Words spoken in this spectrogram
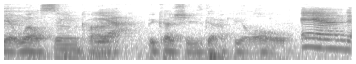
get well soon card Yeah. because she's gonna feel old. and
